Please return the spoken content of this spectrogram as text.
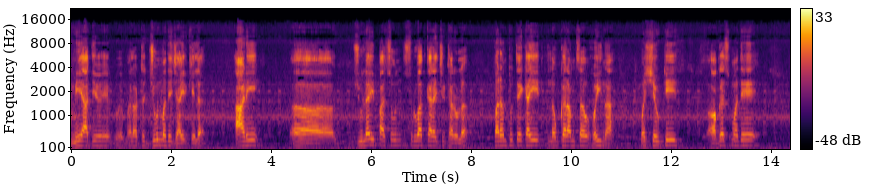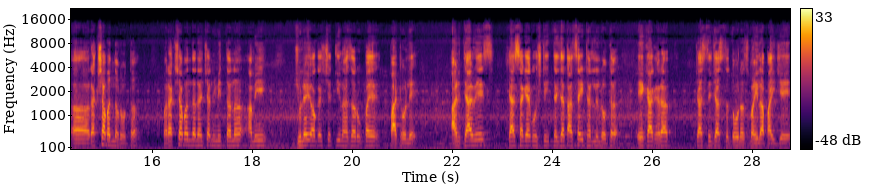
मी आधी मला वाटतं जूनमध्ये जाहीर केलं. आणि जुलैपासून सुरुवात करायची ठरवलं परंतु ते काही लवकर आमचं होईना. मग शेवटी ऑगस्टमध्ये रक्षाबंधन होतं. मग रक्षाबंधनाच्या निमित्तानं आम्ही जुलै ऑगस्टचे तीन हजार रुपये पाठवले. आणि त्यावेळेस ह्या सगळ्या गोष्टी त्याच्यात असंही ठरलेलं होतं एका घरात जास्तीत जास्त दोनच महिला पाहिजे.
